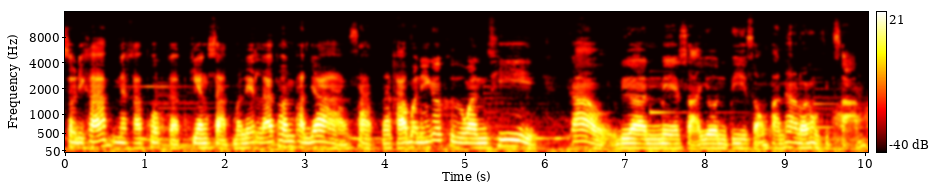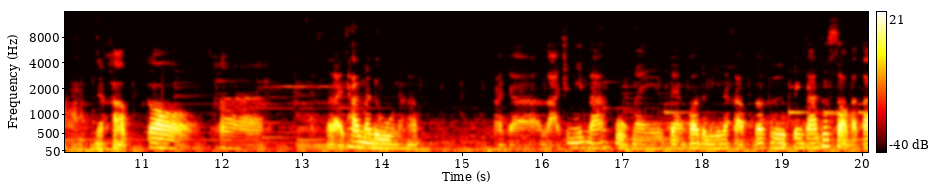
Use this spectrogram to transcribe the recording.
สวัสดีครับนะครับ พบกับเกียงศักดิ์เมล็ดและท่อนพันหญ้าสัตว์นะครับ วันนี้ก็คือวันที่ 9 เดือนเมษายนปี 2563 นะครับ ก็พาหลายท่านมาดูนะครับ อาจจะหลายชนิดนะปลูกในแปลงพ่อตัวนี้นะครับ ก็คือเป็นการทดสอบอัตรา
